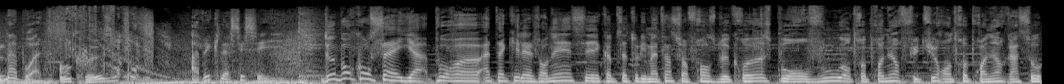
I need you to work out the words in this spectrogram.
Ma boîte en Creuse avec la CCI. De bons conseils pour euh, attaquer la journée, c'est comme ça tous les matins sur France Bleu Creuse pour vous, entrepreneurs, futurs entrepreneurs, grâce au,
